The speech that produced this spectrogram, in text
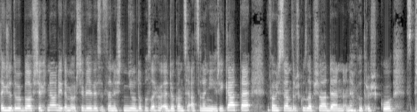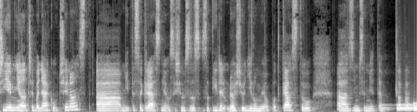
takže to by bylo všechno. Dejte mi určitě vědět, jestli jste dnešní díl doposlechli až do konce a co na ní říkáte. Doufám, že se vám trošku zlepšila den nebo trošku zpříjemnila třeba nějakou činnost a mějte se krásně. Uslyšíme se za, za týden u dalšího dílu mého podcastu a s ním se mějte. Pa, pa.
